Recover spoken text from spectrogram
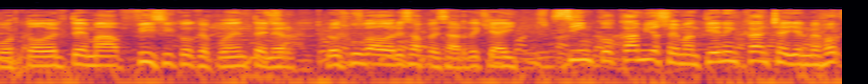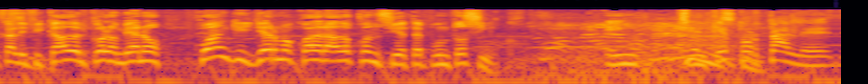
por todo el tema físico que pueden tener los jugadores a pesar de que hay cinco cambios, se mantiene en cancha y el mejor calificado, el colombiano Juan Guillermo Cuadrado con 7.5. ¿En, en qué portal? Es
